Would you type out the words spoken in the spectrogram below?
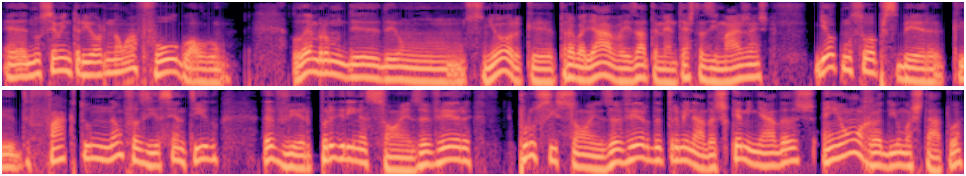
eh, no seu interior não há fogo algum. Lembro-me de, de um senhor que trabalhava exatamente estas imagens e ele começou a perceber que, de facto, não fazia sentido haver peregrinações, haver procissões, haver determinadas caminhadas em honra de uma estátua,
